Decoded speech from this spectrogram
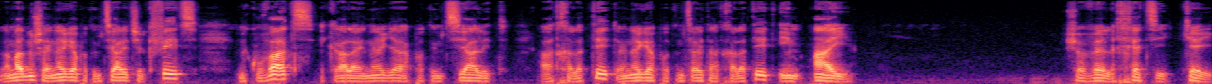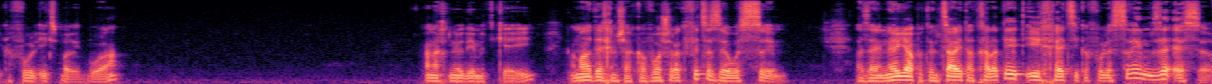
למדנו שהאנרגיה הפוטנציאלית של קפיץ מכווץ, אקרא לה האנרגיה הפוטנציאלית ההתחלתית, האנרגיה הפוטנציאלית ההתחלתית עם I שווה לחצי K כפול X בריבוע. אנחנו יודעים את K. אמרתי לכם שהקבוע של הקפיץ הזה הוא 20. אז האנרגיה הפוטנציאלית ההתחלתית היא חצי כפול 20, זה 10.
